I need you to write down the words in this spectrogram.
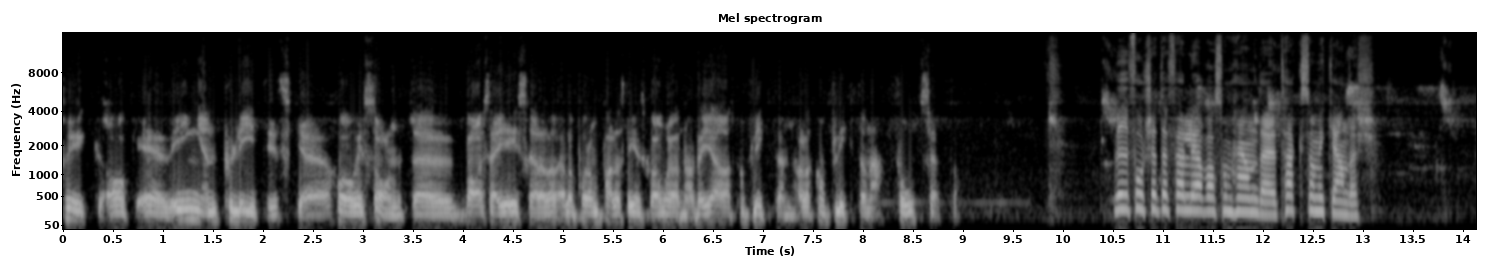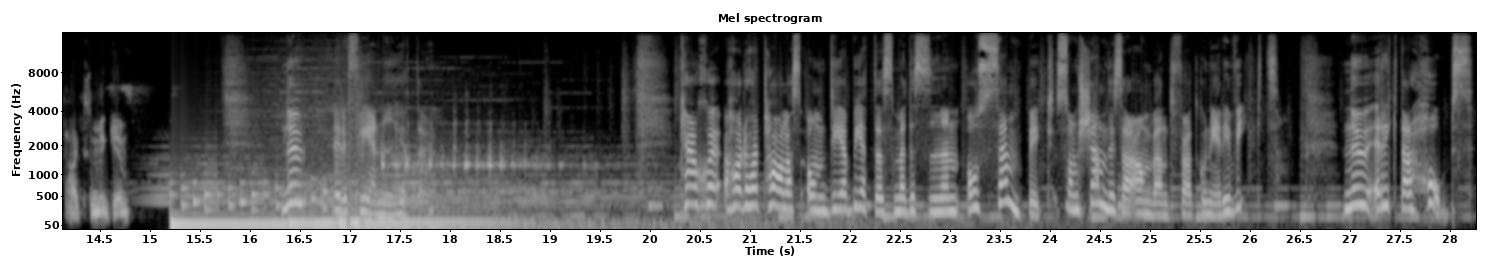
tryck och eh, ingen politisk eh, horisont eh, vare sig i Israel eller, eller på de palestinska områdena. Det gör att konflikten, eller konflikterna fortsätter. Vi fortsätter följa vad som händer. Tack så mycket, Anders. Tack så mycket. Nu blir det fler nyheter. Kanske har du hört talas om diabetesmedicinen Ozempic som kändisar använt för att gå ner i vikt. Nu riktar Hobbs,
